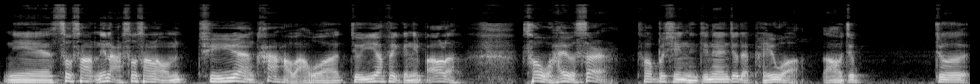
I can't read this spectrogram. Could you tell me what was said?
你受伤，你哪受伤了？我们去医院看好吧，我就医药费给你包了。说我还有事儿，他说不行，你今天就得陪我。然后就就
